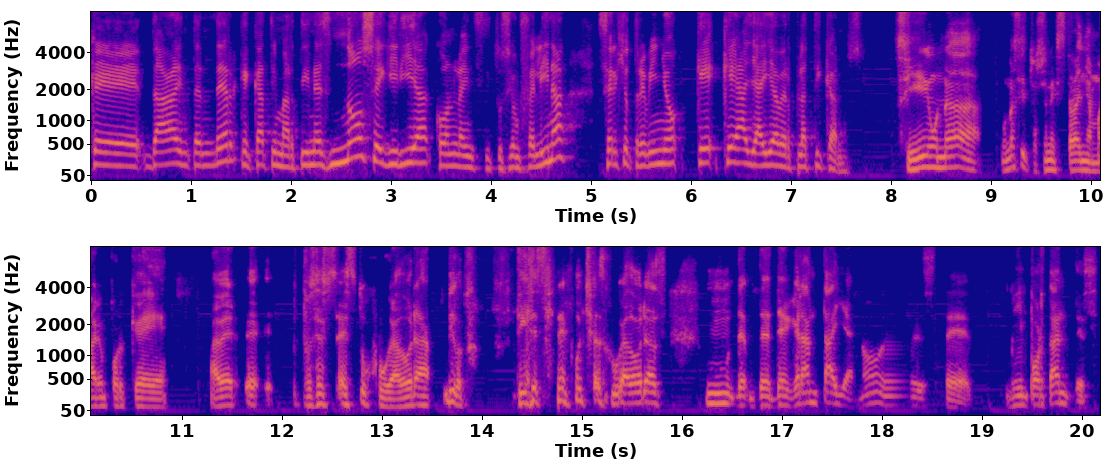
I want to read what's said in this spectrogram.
que da a entender que Katy Martínez no seguiría con la institución felina. Sergio Treviño, ¿qué, qué hay ahí? A ver, platícanos. Sí, una, una situación extraña, Mario, porque, a ver, eh, pues es, tu jugadora, digo, Tigres tiene muchas jugadoras mm, de, gran talla, ¿no? Este, importantes.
